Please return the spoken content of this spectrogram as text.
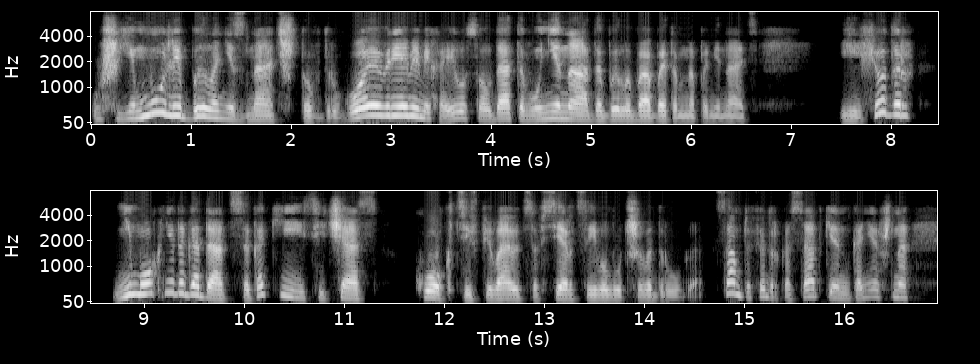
Уж ему ли было не знать, что в другое время Михаилу Солдатову не надо было бы об этом напоминать, и Федор не мог не догадаться, какие сейчас когти впиваются в сердце его лучшего друга. Сам-то Федор Касаткин, конечно, не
